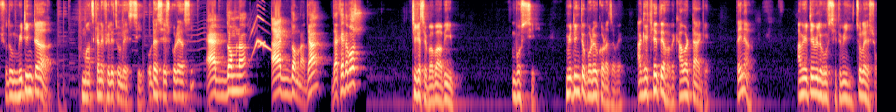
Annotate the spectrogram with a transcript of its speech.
শুধু মিটিংটা মাঝখানে ফেলে চলে এসেছি। ওটা শেষ করে আসি? একদম না একদম না। যা যা খেতে বস। ঠিক আছে বাবা আমি বসছি। মিটিং তো পরেও করা যাবে। আগে খেতে হবে খাবারটা আগে। তাই না? আমি টেবিলে বসছি তুমি চলে এসো।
